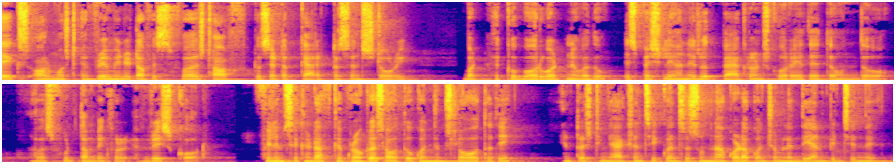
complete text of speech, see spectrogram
takes almost every minute of his first half to setup characters and story but ఎక్కువ బోర్ కొట్టనివ్వదు ఎస్పెషలీ అనిరుద్ బ్యాక్గ్రౌండ్ స్కోర్ ఏదైతే ఉందో. I was foot thumping for every score film second హాఫ్కి ప్రోగ్రెస్ అవుతూ కొంచెం స్లో అవుతుంది. ఇంట్రెస్టింగ్ యాక్షన్ సీక్వెన్సెస్ ఉన్నా కూడా కొంచెం లెందీ అనిపించింది.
